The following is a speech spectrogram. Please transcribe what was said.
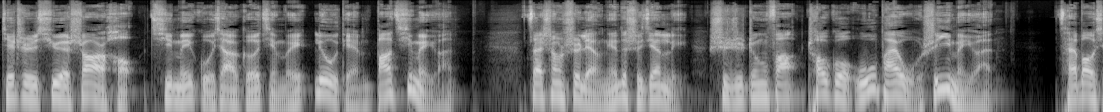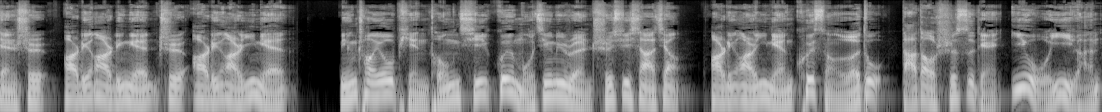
截至七月十二号，其每股价格仅为六点八七美元。在上市两年的时间里，市值蒸发超过五百五十亿美元。财报显示，二零二零年至二零二一年，名创优品同期规模净利润持续下降，二零二一年亏损额度达到十四点一五亿元。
